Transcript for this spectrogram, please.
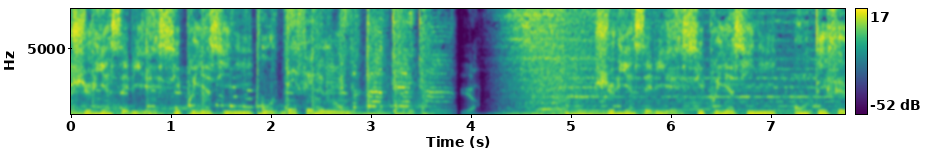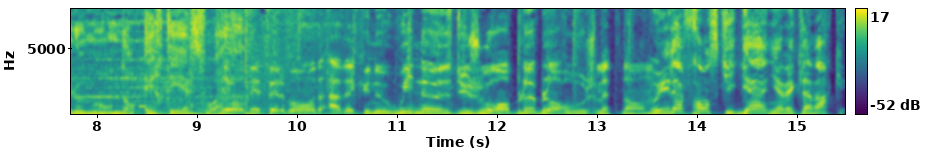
Julien Cellier, Cyprien Sini ont défait le monde. Julien Cellier et Cyprien Sini ont défait le monde dans RTL Soir. Et on défait le monde avec une winneuse du jour en bleu, blanc, rouge maintenant. Oui, la France qui gagne avec la marque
